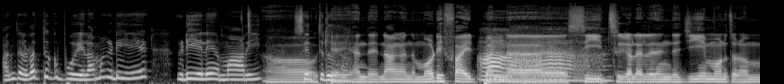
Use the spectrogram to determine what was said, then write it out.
அந்த இடத்துக்கு போயிடாமல் இடையே இடையிலே மாறி செத்துருது அந்த நாங்கள் அந்த மோடிஃபைட் பண்ண சீட்ஸுகள் எல்லாம் இந்த ஜிஎம்ஓன்னு சொல்கிறோம்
